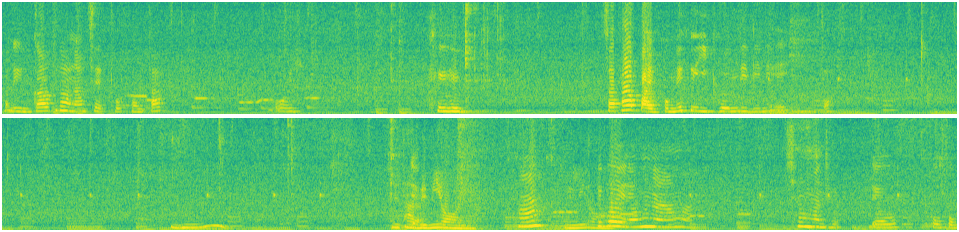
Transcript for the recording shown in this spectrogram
่อนอื่นก็เพิ่งอาบน้ำเสร็จผูกผมปั๊บโอ้ยคือ สภาพปล่อยผมนี่คืออีเพิงดีๆนี่เองจ้ะอื้อหือไม่ทาเบบี้ออยล์ฮะเบบี้ออยพี่บล์อยในห้องน้ำอะ ช่างมันเถอะ เดี๋ยวปลูกผม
